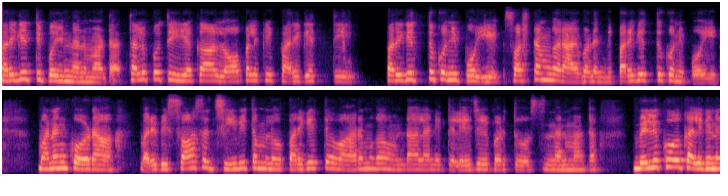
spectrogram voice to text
పరిగెత్తిపోయిందనమాట తలుపు తీయక లోపలికి పరిగెత్తి పరిగెత్తుకొని పోయి స్పష్టంగా రాయబడింది పరిగెత్తుకొని పోయి. మనం కూడా మరి విశ్వాస జీవితంలో పరిగెత్తే వారముగా ఉండాలని తెలియజేయబడుతూ వస్తుందనమాట మెలకువ కలిగిన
